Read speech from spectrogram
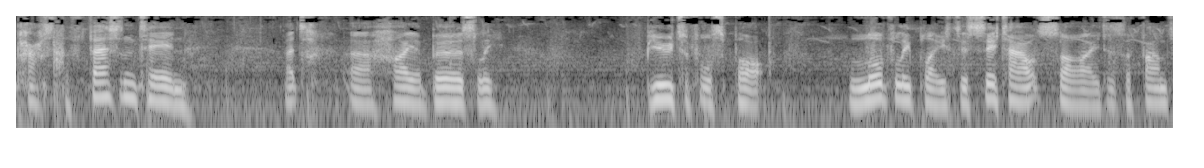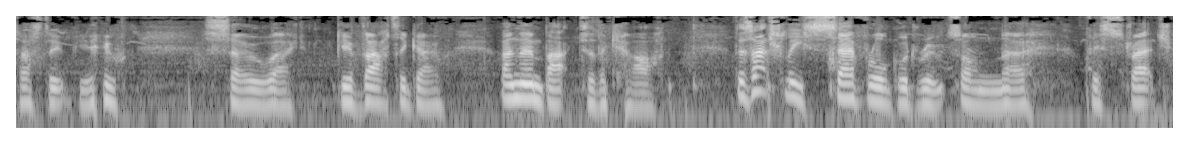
past the Pheasant Inn at uh, Higher Burwardsley. Beautiful spot, lovely place to sit outside, it's a fantastic view. So uh, give that a go and then back to the car. There's actually several good routes on uh, this stretch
